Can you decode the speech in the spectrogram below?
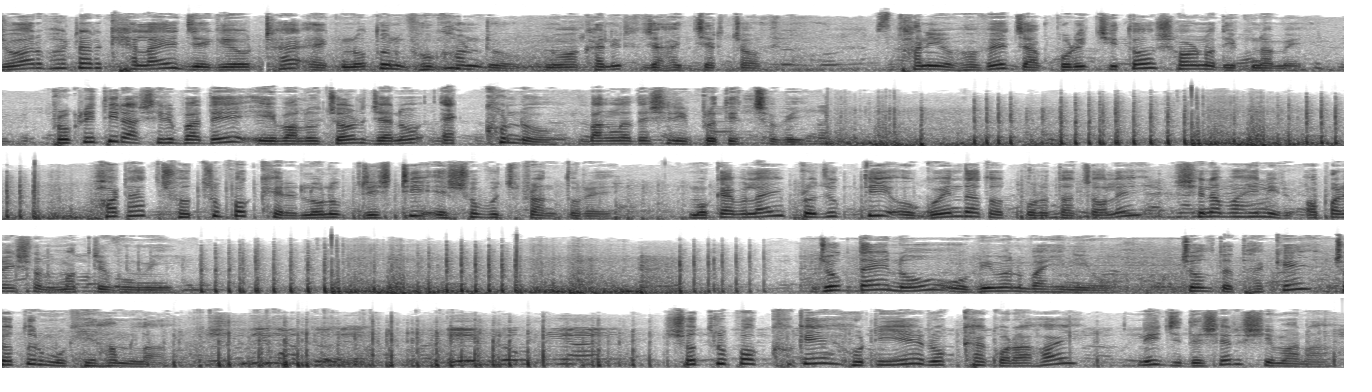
জোয়ার ভাটার খেলায় জেগে ওঠা এক নতুন ভূখণ্ড, নোয়াখালীর জাহাজের চর। স্থানীয়ভাবে যা পরিচিত স্বর্ণদ্বীপ নামে। প্রকৃতির আশীর্বাদে এ বালুচর যেন একখণ্ড বাংলাদেশেরই প্রতিচ্ছবি। হঠাৎ শত্রুপক্ষের লোলুপ দৃষ্টি এ সবুজ প্রান্তরে। মোকাবেলায় প্রযুক্তি ও গোয়েন্দা তৎপরতা চলে সেনাবাহিনীর অপারেশন মাতৃভূমি। যোগ দেয় নৌ ও বিমান বাহিনীও চলতে থাকে চতুর্মুখী হামলা। শত্রুপক্ষকে হটিয়ে রক্ষা করা হয় নিজ দেশের সীমানা।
